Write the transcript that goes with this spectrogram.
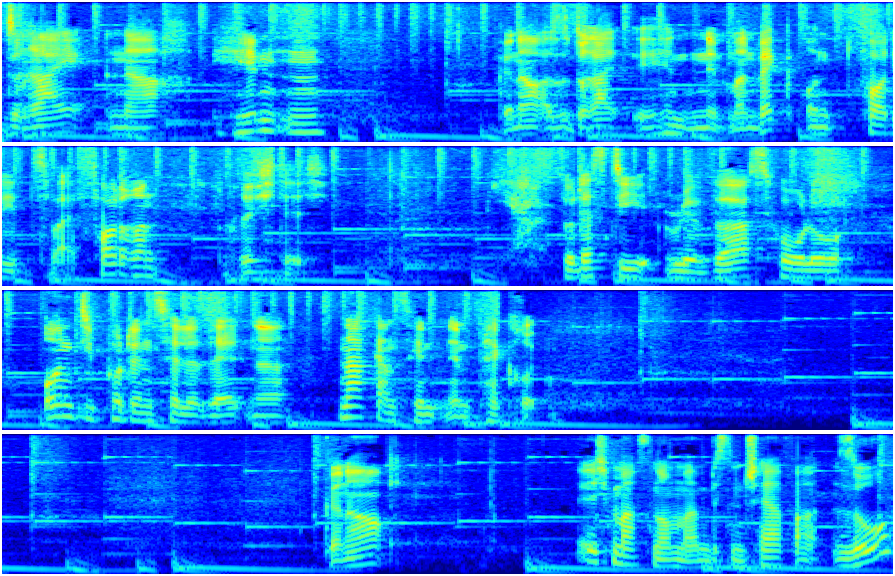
Drei nach hinten. Genau, also drei hinten nimmt man weg und vor die zwei vorderen. Richtig. Ja. Sodass die Reverse Holo und die potenzielle seltene nach ganz hinten im Pack rücken. Genau. Ich mach's noch mal ein bisschen schärfer. So.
